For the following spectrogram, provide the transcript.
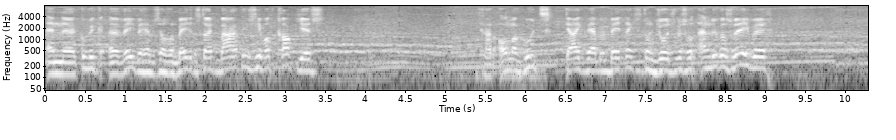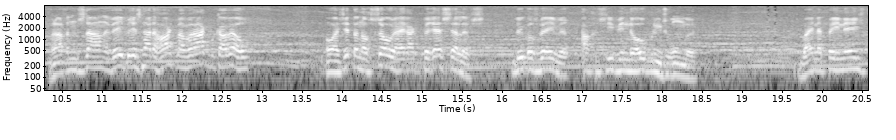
en uh, Weber hebben zelfs een betere start. Maar het is hier wat krapjes. Het gaat allemaal goed. Kijk, we hebben een betere exit dan George Russell en Lucas Weber. We laten hem staan Weber is naar de hart, maar we raken elkaar wel. Oh, hij zit er nog zo. Hij raakt Perez zelfs. Lucas Weber, agressief in de openingsronde. Bijna P19.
